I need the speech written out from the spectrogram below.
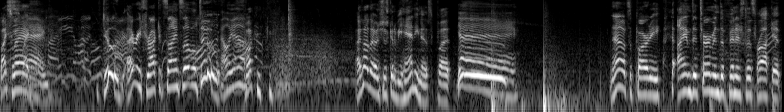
By swag. Swag. Dude, I reached rocket science level too. Hell yeah. Fucking. I thought that was just gonna be handiness, but Yay! now it's a party. I am determined to finish this rocket.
